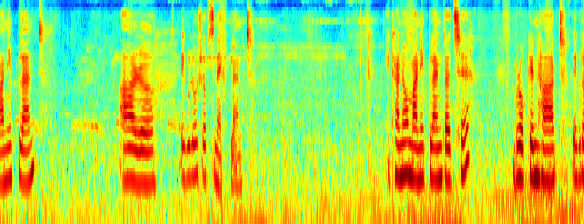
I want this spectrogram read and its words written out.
মানি প্ল্যান্ট, আর এগুলো সব স্নেক প্ল্যান্ট। এখানেও মানি প্ল্যান্ট আছে, ব্রোকেন হার্ট, এগুলো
